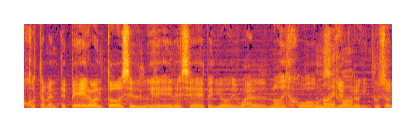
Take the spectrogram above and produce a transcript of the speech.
justamente, pero en todo ese, en ese periodo igual no dejó. No Yo creo que incluso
